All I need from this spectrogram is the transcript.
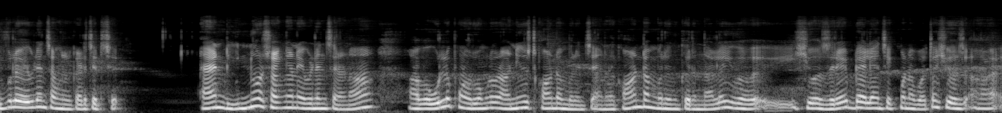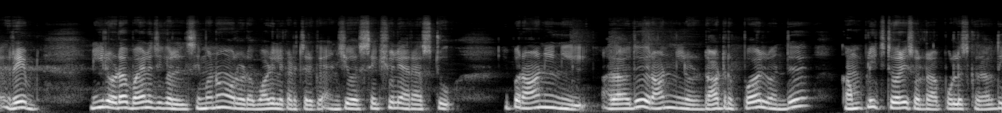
இவ்வளோ எவிடன்ஸ் அவங்களுக்கு கிடச்சிருச்சு. அண்ட் இன்னொரு ஷாக்கிங்கான எவிடன்ஸ் என்னென்னா அவள் உள்ளே போன ரூமில் ஒரு அன்யூஸ்ட் காண்டம் இருந்துச்சு. அந்த காண்டம் இருக்கிறதுனால இவ ஷி வாஸ் ரேப்டா இல்லையான்னு செக் பண்ண பார்த்தா ஷி வாஸ் ரேப்ட் நீலோட பயாலஜிக்கல் சிமனும் அவளோட பாடியில் கிடச்சிருக்கு. And she was sexually harass too இப்போ ராணி நீல் அதாவது ராணி நீலோட டாக்டர் பேர்ல் வந்து கம்ப்ளீட் ஸ்டோரி சொல்கிறா போலீஸ்க்கு. அதாவது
